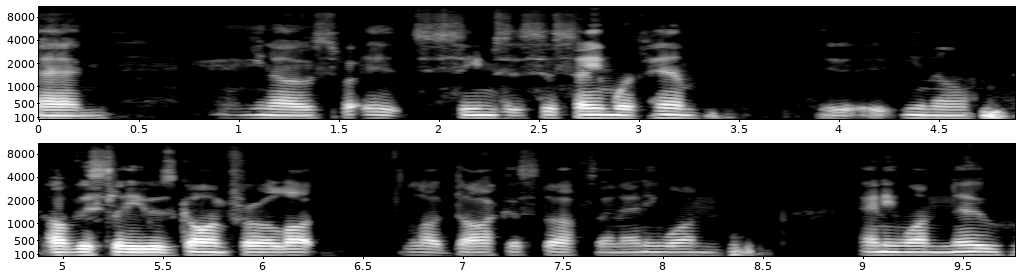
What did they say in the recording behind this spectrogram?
And you know it's- it seems it's the same with him Y- y- you know obviously he was going through a lot a lot darker stuff than anyone anyone knew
